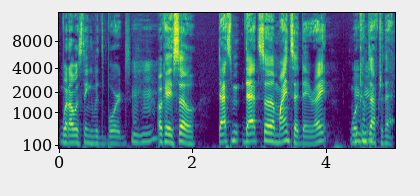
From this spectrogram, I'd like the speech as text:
what I was thinking with the boards. Mm-hmm. Okay, so that's that's a mindset day, right? What comes Mhm. after that?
